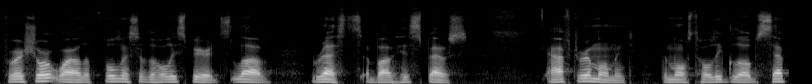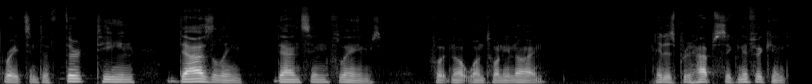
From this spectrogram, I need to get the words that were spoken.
For a short while, the fullness of the Holy Spirit's love rests above his spouse. After a moment, the most holy globe separates into thirteen dazzling, dancing flames. Footnote 129. It is perhaps significant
